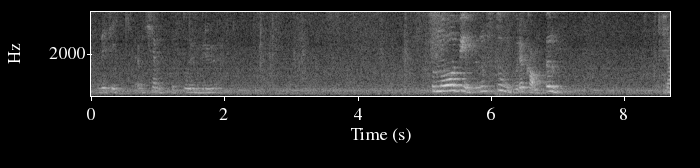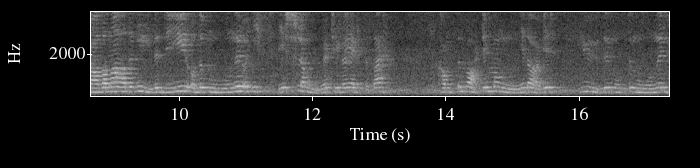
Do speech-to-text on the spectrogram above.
så de fikk en kjempestor bru. Så nå begynte den store kampen. Ravana hadde ville dyr og demoner og giftige slanger til å hjelpe seg. Så kampen varte i mange dager. Guder mot demoner,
